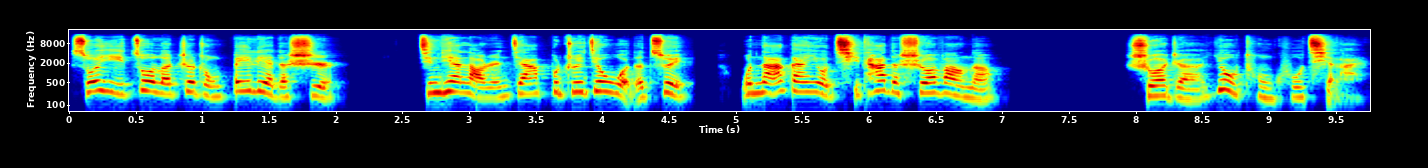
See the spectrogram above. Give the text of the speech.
所以做了这种卑劣的事。今天老人家不追究我的罪，我哪敢有其他的奢望呢？说着又痛哭起来。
